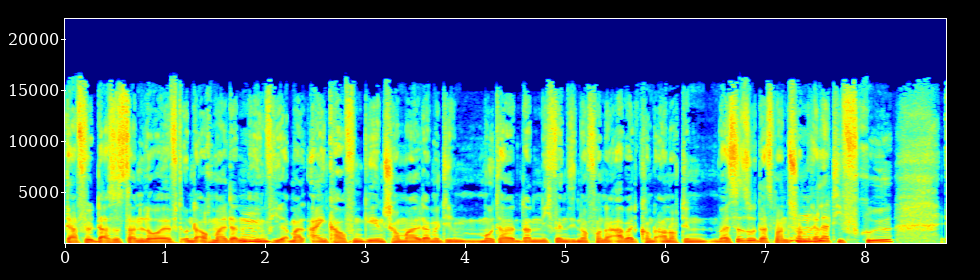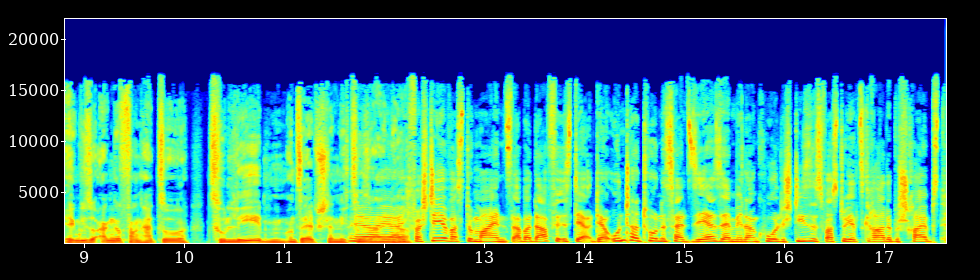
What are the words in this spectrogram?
dafür, dass es dann läuft und auch mal dann mhm. irgendwie mal einkaufen gehen schon mal, damit die Mutter dann nicht, wenn sie noch von der Arbeit kommt, auch noch den, weißt du so, dass man schon mhm. relativ früh irgendwie so angefangen hat, so zu leben und selbstständig zu ja, sein. Ja, ja, ich verstehe, was du meinst, aber dafür ist der, der Unterton ist halt sehr, sehr melancholisch. Dieses, was du jetzt gerade beschreibst,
